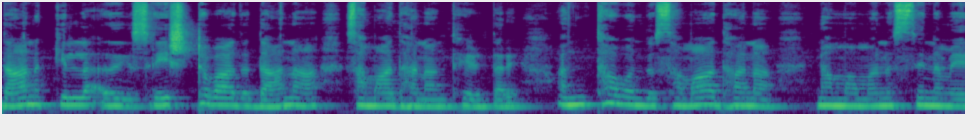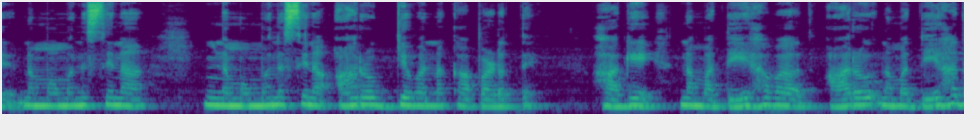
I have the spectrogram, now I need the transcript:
ದಾನಕ್ಕಿಲ್ಲ ಶ್ರೇಷ್ಠವಾದ ದಾನ ಸಮಾಧಾನ ಅಂತ ಹೇಳ್ತಾರೆ. ಅಂಥ ಒಂದು ಸಮಾಧಾನ ನಮ್ಮ ಮನಸ್ಸಿನ ಮೇ, ನಮ್ಮ ಮನಸ್ಸಿನ ನಮ್ಮ ಮನಸ್ಸಿನ ಆರೋಗ್ಯವನ್ನು ಕಾಪಾಡುತ್ತೆ. ಹಾಗೆ ನಮ್ಮ ದೇಹವ, ಆರೋ, ನಮ್ಮ ದೇಹದ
